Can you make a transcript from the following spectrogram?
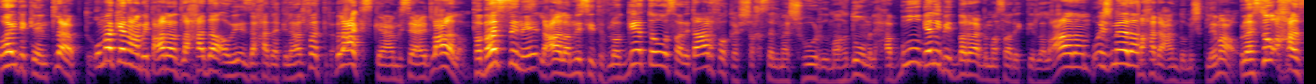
وهيدي كانت لعبته. وما كان عم يتعرض لحدا أو يأذي حدا كل هالفترة. بالعكس كان عم بيساعد العالم. فبهالسنة العالم نسيت فلوجاته وصارت تعرفه كالشخص المشهور المهضوم الحبوب يلي بيتبرع بمصاري كتير للعالم واجمالا ما حدا عنده مشكلة معه. ولسوء حظ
